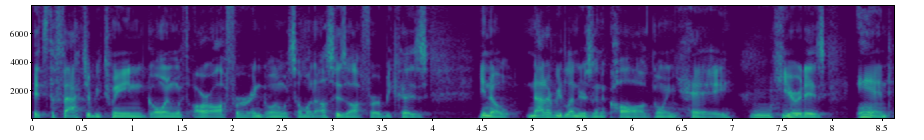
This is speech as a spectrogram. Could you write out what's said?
it's the factor between going with our offer and going with someone else's offer because you know not every lender is going to call going hey here it is and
